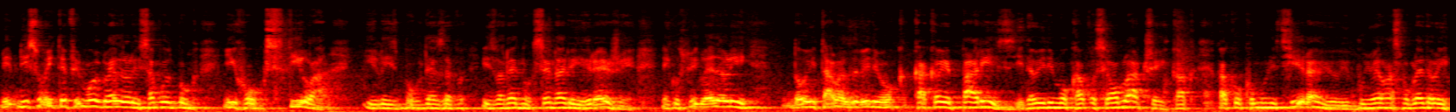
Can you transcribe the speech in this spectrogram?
nismo mi te filmove gledali samo zbog njihovog stila ili zbog, ne znam, izvanrednog scenarija i režije, nego smo gledali Novi talas da vidimo kakav je Pariz i da vidimo kako se oblače i kak, kako komuniciraju i Bunjela smo gledali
